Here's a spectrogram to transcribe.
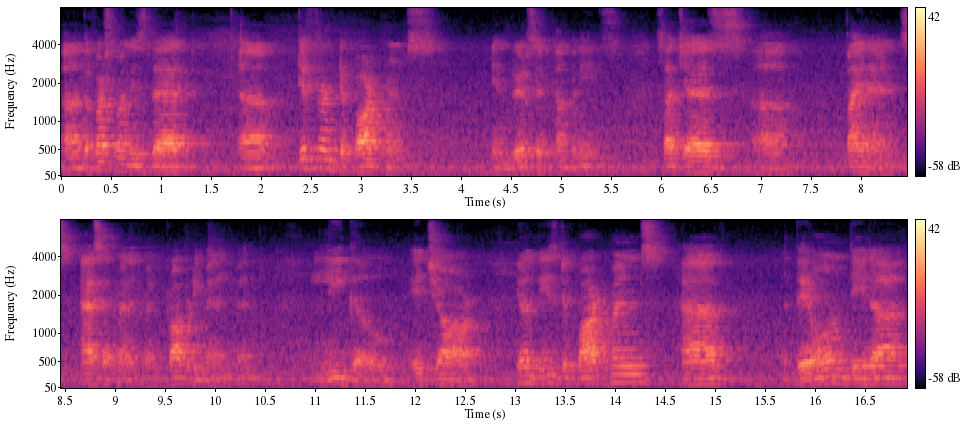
uh, the first one is that uh, different departments in real estate companies, such as uh, finance, asset management, property management, legal, HR, you know, these departments have their own data,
